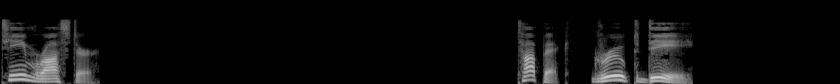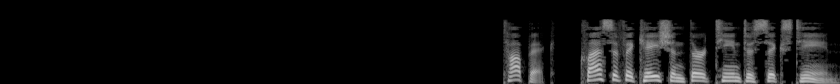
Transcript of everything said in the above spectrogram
Team roster. Topic. Group D. Topic. Classification 13 to 16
